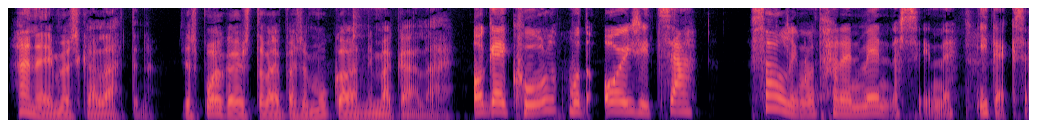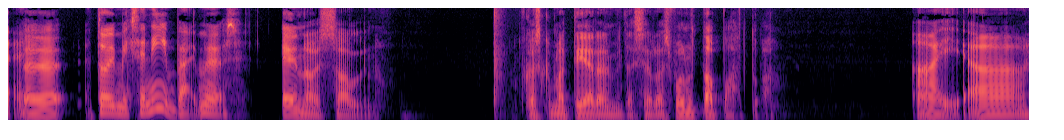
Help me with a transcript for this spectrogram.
Hän ei myöskään lähtenyt. Jos poikaystävä ei pääse mukaan, niin mäkään lähden. Okei, okay, cool. Mutta oisit sä sallinut hänen mennä sinne itekseen? Öö, Toimiko se niin päin myös? En olisi sallinut koska mä tiedän, mitä siellä olisi voinut tapahtua. Ai jaa.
